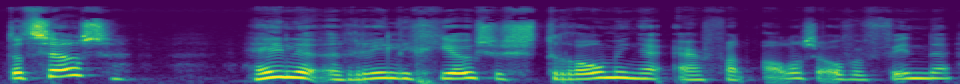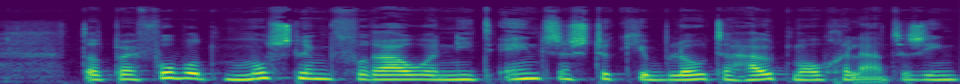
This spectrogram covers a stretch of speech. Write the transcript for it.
dat zelfs hele religieuze stromingen er van alles over vinden dat bijvoorbeeld moslimvrouwen niet eens een stukje blote huid mogen laten zien,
